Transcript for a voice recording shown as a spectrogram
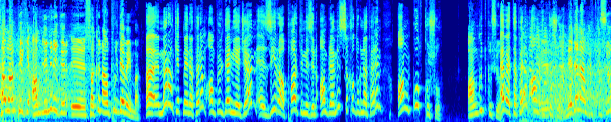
Tamam peki amblemi nedir? Ee, sakın ampul demeyin bak. Ee, merak etmeyin efendim ampul demeyeceğim. Ee, zira partimizin amblemi sıkı durun efendim angut kuşu. Angut kuşu. Evet efendim angut Ee, kuşu. Neden angut kuşu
